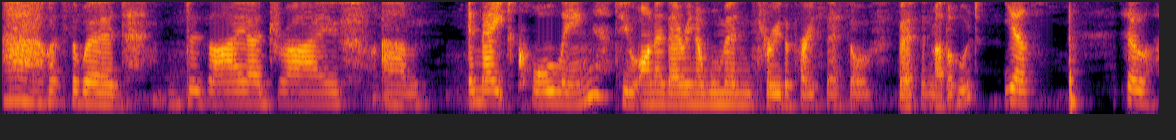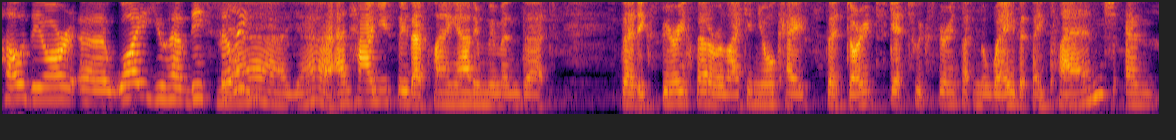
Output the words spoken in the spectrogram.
ah, what's the word? Desire, drive, um, innate calling to honour their inner woman through the process of birth and motherhood. yes so how they are uh, why you have this feeling Yeah, yeah, and how you see that playing out in women that that experience that, or like in your case, that don't get to experience that in the way that they planned, and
